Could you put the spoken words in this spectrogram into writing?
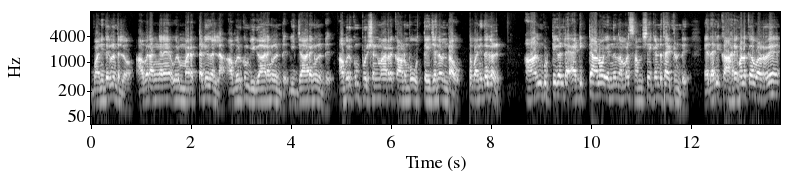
വനിതകളുണ്ടല്ലോ. അവരങ്ങനെ ഒരു മരത്തടിയൊന്നല്ല. അവർക്കും വികാരങ്ങളുണ്ട് വിചാരങ്ങളുണ്ട്. അവർക്കും പുരുഷന്മാരെ കാണുമ്പോൾ ഉത്തേജനം ഉണ്ടാവും. വനിതകൾ ആൺകുട്ടികളുടെ അഡിക്റ്റ് ആണോ എന്ന് നമ്മൾ സംശയിക്കേണ്ടതായിട്ടുണ്ട്. ഏതായാലും കാര്യങ്ങളൊക്കെ വളരെ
